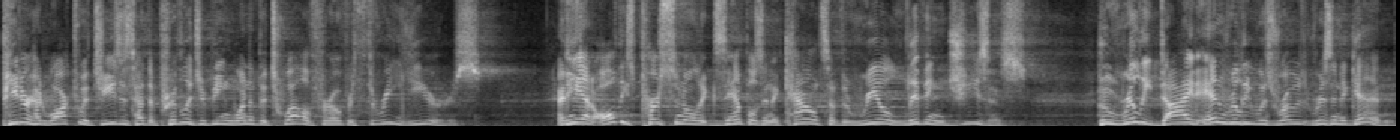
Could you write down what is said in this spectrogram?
Peter had walked with Jesus, had the privilege of being one of the 12 for over three years. And he had all these personal examples and accounts of the real living Jesus who really died and really was rose, risen again.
